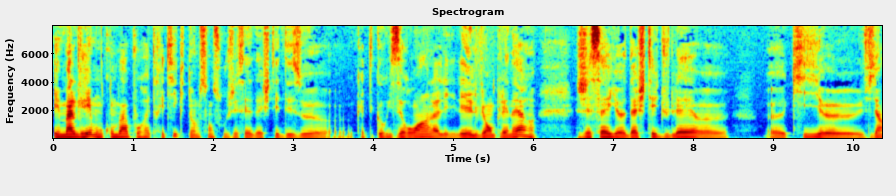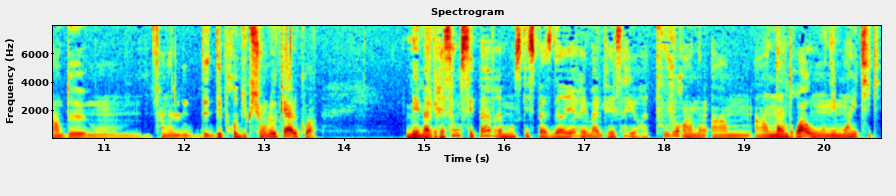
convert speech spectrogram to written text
Et malgré mon combat pour être éthique, dans le sens où j'essaie d'acheter des œufs euh, catégorie 01, là, les, les élevés en plein air, j'essaye euh, d'acheter du lait qui vient de des productions locales, quoi. Mais malgré ça, on ne sait pas vraiment ce qui se passe derrière, et malgré ça, il y aura toujours un, un, endroit où on est moins éthique.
